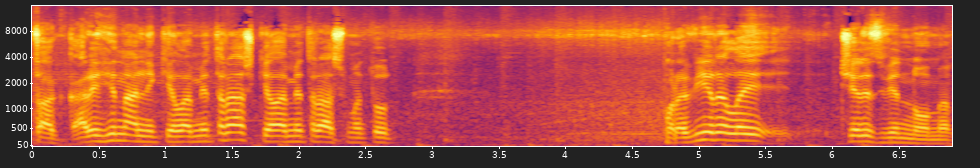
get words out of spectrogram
Так, оригінальний кілометраж. Кілометраж ми тут перевірили через він номер.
